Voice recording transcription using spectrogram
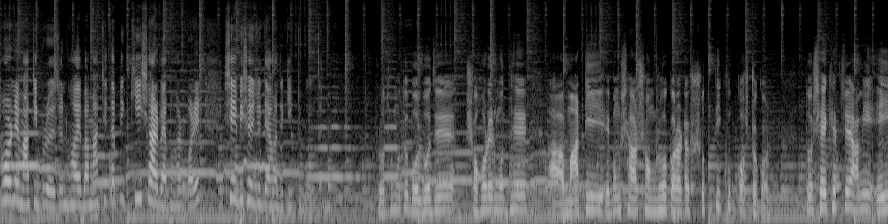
ধরনের মাটি প্রয়োজন হয় বা মাটিতে আপনি কি সার ব্যবহার করেন, সেই বিষয়ে যদি আমাদেরকে একটু বলতেন। প্রথমত বলব যে, শহরের মধ্যে মাটি এবং সার সংগ্রহ করাটা সত্যি খুব কষ্টকর। তো সেক্ষেত্রে আমি এই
